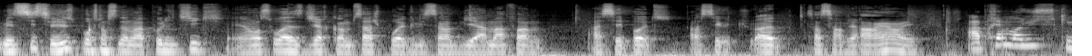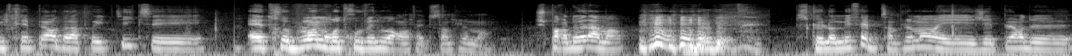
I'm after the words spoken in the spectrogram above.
Mais si c'est juste pour se lancer dans la politique et en soi se dire comme ça, je pourrais glisser un billet à ma femme, à ses potes, à ses, ça servira à rien. Et... Après, moi, juste ce qui me ferait peur de la politique, c'est être blanc et me retrouver noir, en fait, tout simplement. Je pars de l'âme, hein. Parce que l'homme est faible, tout simplement, et j'ai peur de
